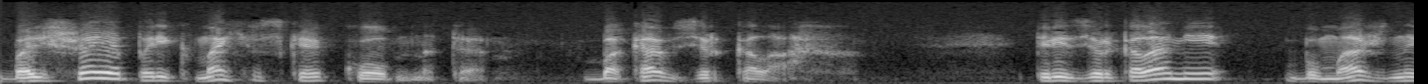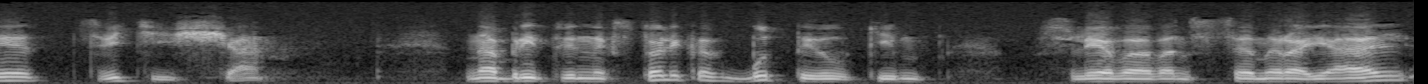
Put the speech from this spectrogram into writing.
Большая парикмахерская комната, бока в зеркалах. Перед зеркалами бумажные цветища. На бритвенных столиках бутылки. Слева авансцены рояль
